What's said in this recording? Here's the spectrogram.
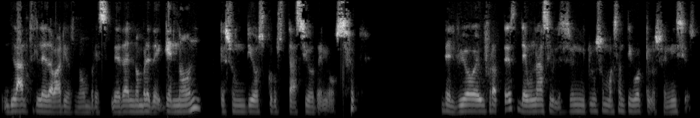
Blant le da varios nombres. Le da el nombre de Genon, que es un dios crustáceo de los del río Éufrates, de una civilización incluso más antigua que los fenicios.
